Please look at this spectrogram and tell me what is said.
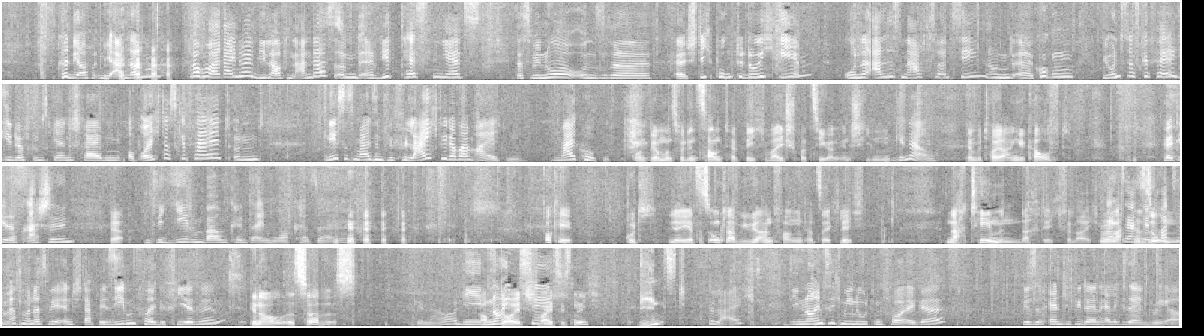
könnt ihr auch in die anderen noch mal reinhören. Die laufen anders. Und äh, wir testen jetzt, dass wir nur unsere äh, Stichpunkte durchgehen, ohne alles nachzuerzählen und äh, gucken, wie uns das gefällt. Ihr dürft uns gerne schreiben, ob euch das gefällt. Und nächstes Mal sind wir vielleicht wieder beim Alten. Mal gucken. Und wir haben uns für den Soundteppich Waldspaziergang entschieden. Genau. Den haben wir teuer eingekauft. Hört ihr das Rascheln? Ja. Hinter jedem Baum könnte ein Walker sein. Okay, gut. Ja, jetzt ist unklar, wie wir anfangen tatsächlich. Nach Themen, dachte ich vielleicht. Oder Vielleicht nach sagen wir trotzdem Personen. erstmal, dass wir in Staffel 7, Folge 4 sind. Genau, äh, Service. Genau. Die Auf 90, Deutsch weiß ich es nicht. Dienst? Vielleicht. Die 90-Minuten-Folge. Wir sind endlich wieder in Alexandria.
